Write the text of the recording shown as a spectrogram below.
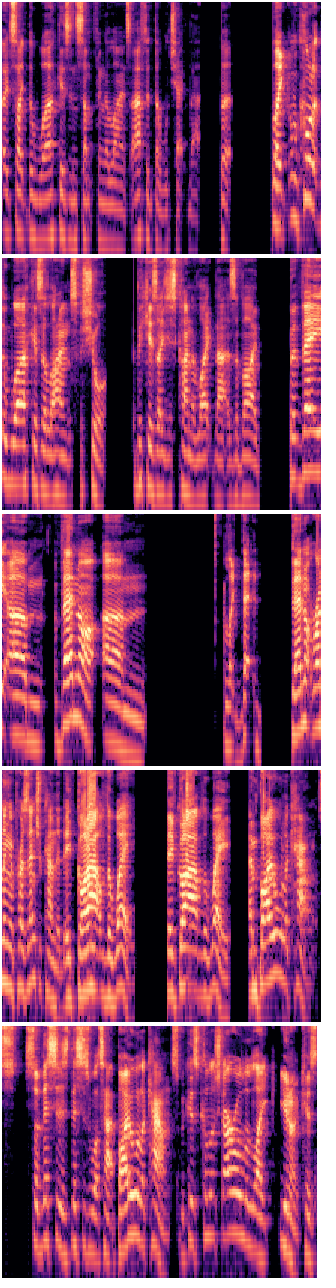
it's like the Workers and something alliance. I have to double check that, but like we'll call it the Workers Alliance for short because I just kind of like that as a vibe. But they um they're not um like they they're not running a presidential candidate. They've got out of the way. They've got out of the way. And by all accounts, so this is this is what's happened. By all accounts, because Kılıçdaroğlu, like you know, because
